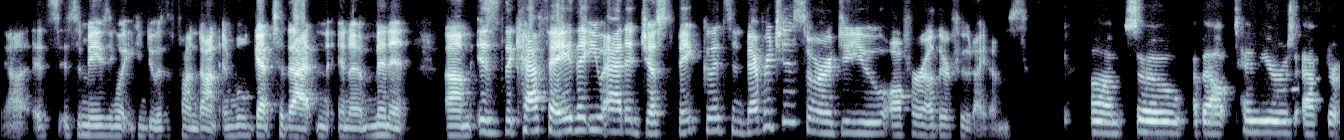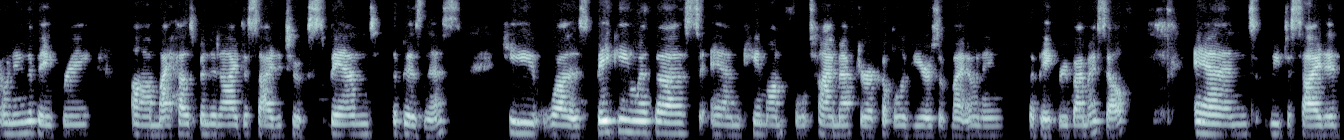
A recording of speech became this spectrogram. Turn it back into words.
yeah, it's it's amazing what you can do with a fondant, and we'll get to that in, in a minute. Um, is the cafe that you added just baked goods and beverages, or do you offer other food items? Um, so, about 10 years after owning the bakery, um, my husband and I decided to expand the business. He was baking with us and came on full time after a couple of years of my owning the bakery by myself. And we decided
